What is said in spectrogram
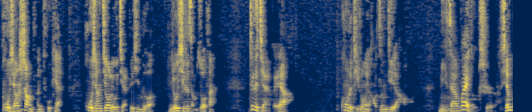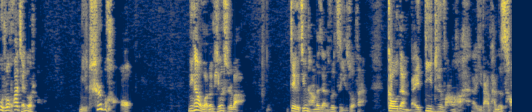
互相上传图片，互相交流减肥心得，尤其是怎么做饭。这个减肥啊，控制体重也好，增肌也好。你在外头吃，先不说花钱多少，你吃不好。你看我们平时吧，这个经常的咱说自己做饭，高蛋白低脂肪哈啊，一大盘子草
